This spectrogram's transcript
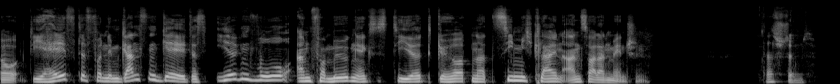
So, die Hälfte von dem ganzen Geld, das irgendwo an Vermögen existiert, gehört einer ziemlich kleinen Anzahl an Menschen. Das stimmt.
